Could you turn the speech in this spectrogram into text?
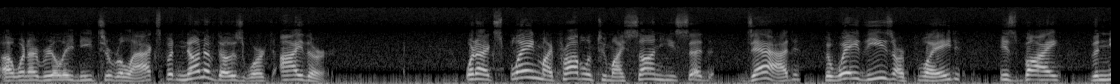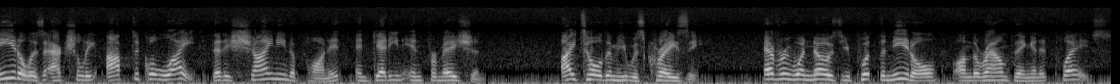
uh, when I really need to relax, but none of those worked either. When I explained my problem to my son, he said, Dad, the way these are played is by the needle is actually optical light that is shining upon it and getting information. I told him he was crazy. Everyone knows you put the needle on the round thing and it plays.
